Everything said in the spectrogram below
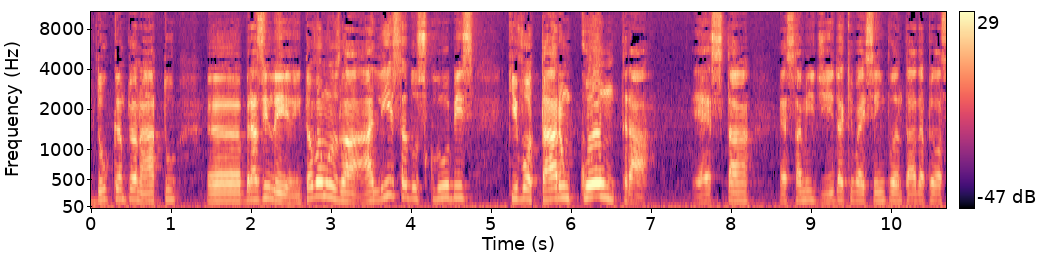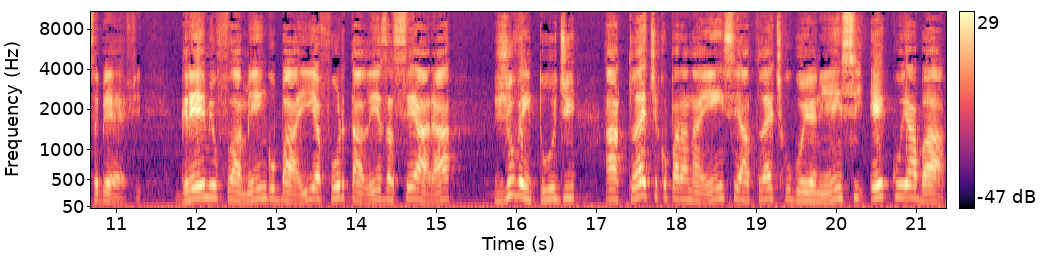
do campeonato uh, brasileiro. Então vamos lá, a lista dos clubes que votaram contra esta, esta medida que vai ser implantada pela CBF: Grêmio, Flamengo, Bahia, Fortaleza, Ceará, Juventude, Atlético Paranaense, Atlético Goianiense e Cuiabá.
